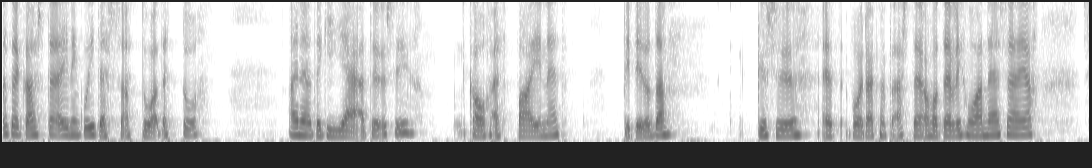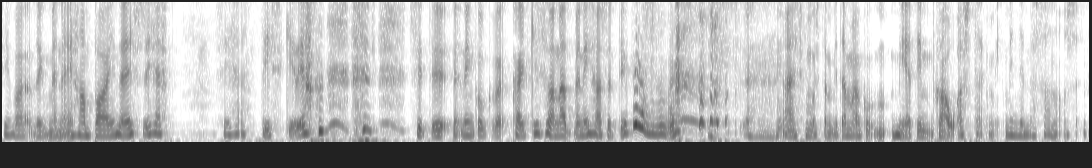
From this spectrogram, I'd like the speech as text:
jotenkaan sitä ei niinku itse saa tuotettua. Aina jotenkin jäätyy siihen, kauheat paineet. Piti tota kysyä, että voidaanko me päästä jo hotellihuoneeseen ja siinä vaan jotenkin menee ihan paineissa siihen siihen tiskille. Ja sitten niin kaikki sanat meni ihan sitten... Mä en muista, mitä mä mietin kauasta, että miten mä sanon sen.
